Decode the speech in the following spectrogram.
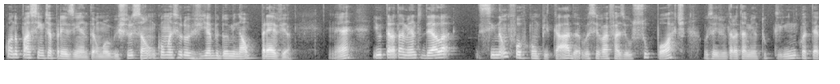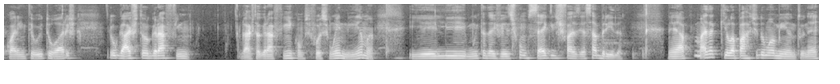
Quando o paciente apresenta uma obstrução com uma cirurgia abdominal prévia, né? E o tratamento dela, se não for complicada, você vai fazer o suporte, ou seja, um tratamento clínico até 48 horas, o gastrografim. Gastrografim é como se fosse um enema e ele muitas das vezes consegue desfazer essa brida. Né? Mas aquilo a partir do momento né,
